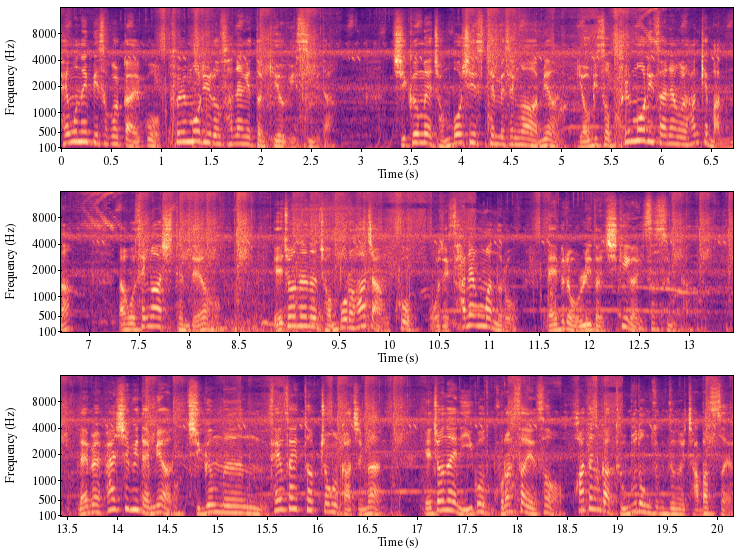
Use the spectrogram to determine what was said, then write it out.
행운의 비석을 깔고 풀머리로 사냥했던 기억이 있습니다. 지금의 정보 시스템을 생각하면 여기서 풀머리 사냥을 한 게 맞나? 라고 생각하실 텐데요. 예전에는 전보를 하지 않고 오직 사냥만으로 레벨을 올리던 시기가 있었습니다. 레벨 80이 되면 지금은 생사이트 업종을 가지만 예전엔 이곳 고락산에서 화등과 두부동승 등을 잡았어요.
